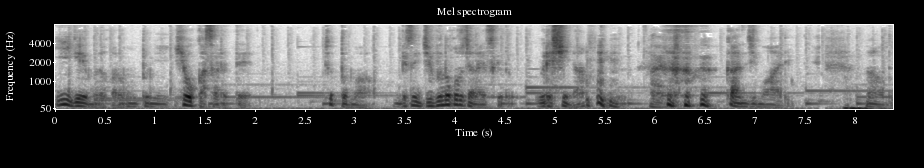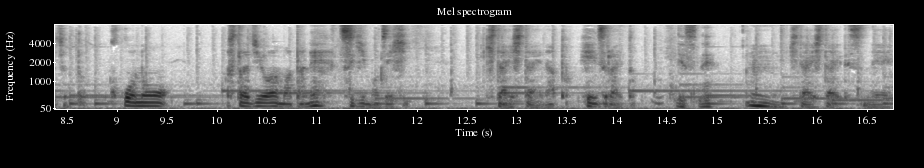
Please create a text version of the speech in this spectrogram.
いいゲームだから本当に評価されて、ちょっとまあ別に自分のことじゃないですけど、嬉しいなっていうはい。感じもあり。なのでちょっと、ここのスタジオはまたね、次もぜひ期待したいなと。ヘイズライト。ですね。うん、期待したいですね。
